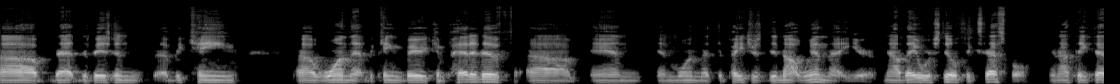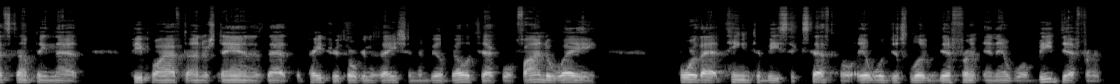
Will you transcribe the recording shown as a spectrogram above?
Uh, that division uh, became uh, one that became very competitive, uh, and and one that the Patriots did not win that year. Now they were still successful, and I think that's something that people have to understand is that the Patriots organization and Bill Belichick will find a way for that team to be successful. It will just look different, and it will be different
